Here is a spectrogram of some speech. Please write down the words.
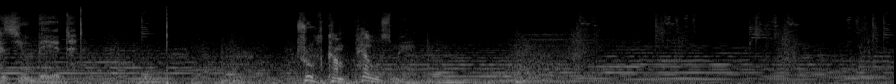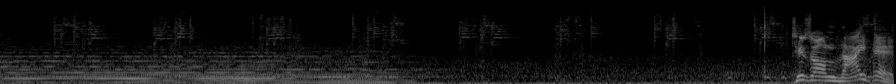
As you bid. Truth compels me. Tis on thy head.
